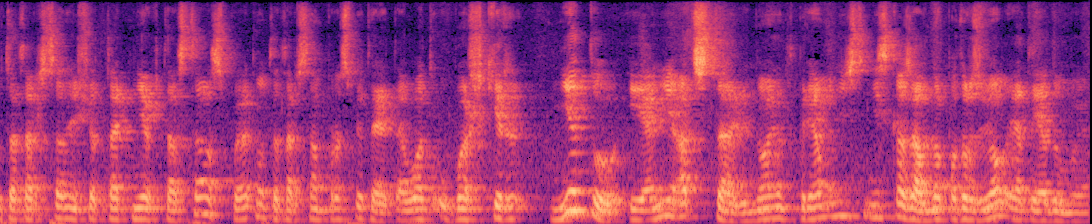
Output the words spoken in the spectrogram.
у Татарстана еще так нефть остался, поэтому Татарстан процветает. А вот у башкир нету, и они отстали. Но он это прямо не, не сказал, но подразумевал это, я думаю.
